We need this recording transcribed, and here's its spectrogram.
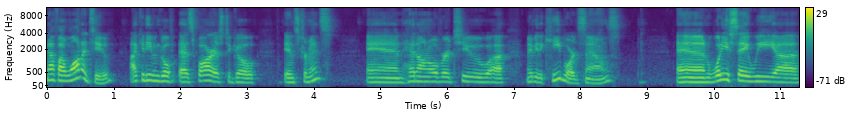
Now if I wanted to, I could even go as far as to go instruments and head on over to uh, maybe the keyboard sounds. And what do you say we uh,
